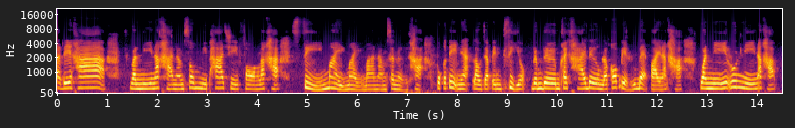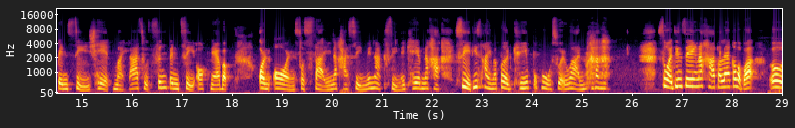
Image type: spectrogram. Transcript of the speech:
วัสดีค่ะ วันนี้นะคะน้ำส้มมีผ้าชีฟองนะคะ สีใหม่ๆ มานำเสนอค่ะ ปกติเนี่ยเราจะเป็นสีแบบเดิมๆ คล้ายๆ เดิม แล้วก็เปลี่ยนรูปแบบไปนะคะ วันนี้รุ่นนี้นะคะเป็นสีเฉดใหม่ล่าสุด ซึ่งเป็นสีออกแนวแบบอ่อนๆ สดใสนะคะ สีไม่หนักสีไม่เข้มนะคะ สีที่ใส่มาเปิดคลิป โอ้โห สวยหวานมาก สวยจริงๆนะคะ ตอนแรกก็แบบว่า เออ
